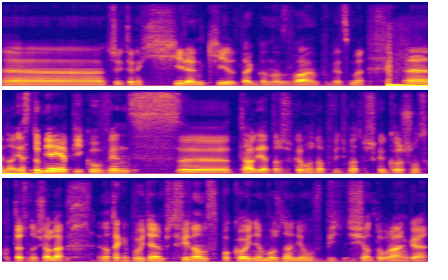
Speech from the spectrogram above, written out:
Eee, czyli ten heal and kill, tak go nazwałem powiedzmy. Eee, no jest tu mniej epików, więc e, talia troszeczkę można powiedzieć ma troszkę gorszą skuteczność, ale no tak jak powiedziałem przed chwilą, spokojnie można nią wbić dziesiątą rangę.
